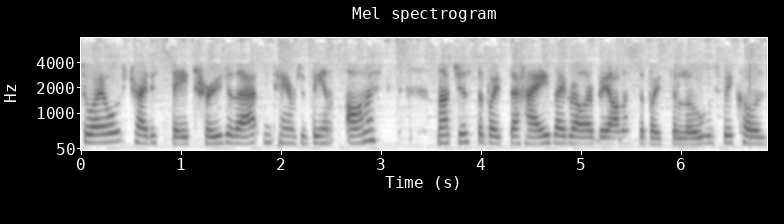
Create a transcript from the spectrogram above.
So I always try to stay true to that in terms of being honest, not just about the highs. I'd rather be honest about the lows because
